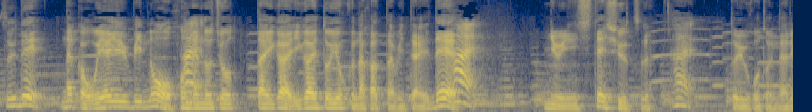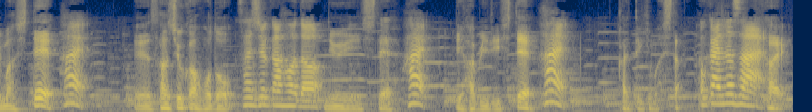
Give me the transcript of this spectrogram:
それでなんか親指の骨の状態が意外と良くなかったみたいで、はい。入院して手術はい。ということになりまして、はい。えー3週間ほど3週間ほど。入院してはいリハビリしてはい。帰ってきました。おかえりなさい、はい。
